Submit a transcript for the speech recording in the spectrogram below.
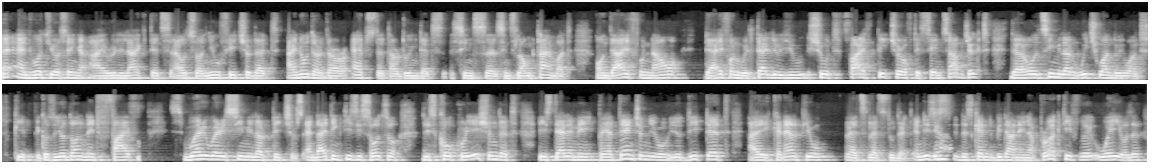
and what you're saying, I really like. That's also a new feature that I know that there are apps that are doing that since uh, since long time. But on the iPhone now, the iPhone will tell you you shoot five picture of the same subject. They are all similar. Which one do you want to keep? Because you don't need five very very similar pictures. And I think this is also this co-creation that is telling me, pay attention. You you did that. I can help you. Let's let's do that. And this yeah. is this can be done in a proactive way, or the,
